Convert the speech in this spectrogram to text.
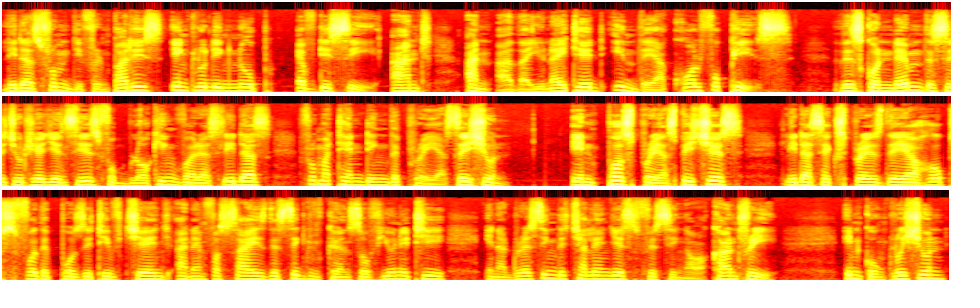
Leaders from different parties, including NUP, FDC, and and other united in their call for peace. This condemned the security agencies for blocking various leaders from attending the prayer session. In post-prayer speeches, leaders expressed their hopes for the positive change and emphasized the significance of unity in addressing the challenges facing our country. In conclusion,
